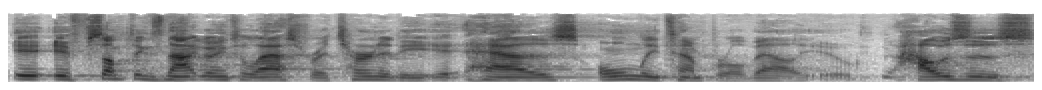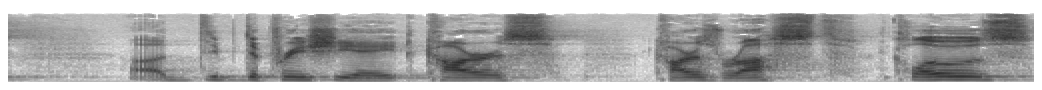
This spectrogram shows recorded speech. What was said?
If something's not going to last for eternity, it has only temporal value. Houses uh, de- depreciate, cars cars rust, clothes.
